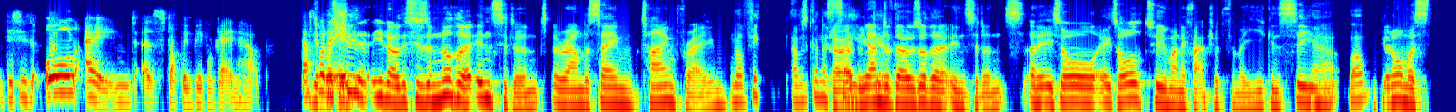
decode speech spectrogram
this is all aimed at stopping people getting help. That's what it she, is. You know, this is another incident around the same time frame. Well, Vic, I was going to say at the end of those other incidents, and it's all it's all too manufactured for me. You can see, yeah, well, you can almost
